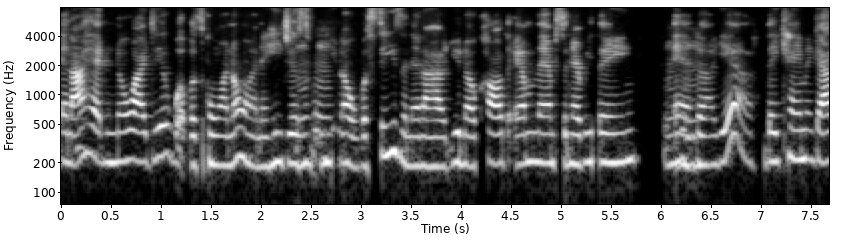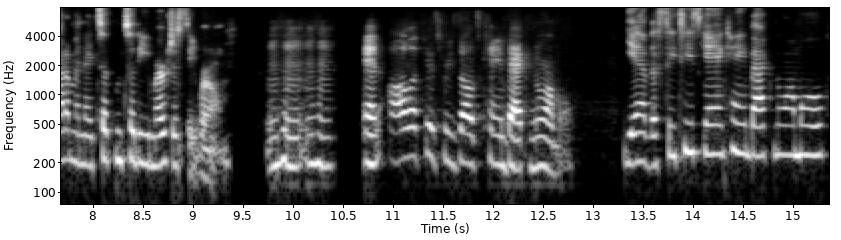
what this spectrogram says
And I had no idea what was going on. And he just, mm-hmm. you know, was seizing. And I, you know, called the ambulance and everything. And mm-hmm. uh, yeah, they came and got him and they took him to the emergency room. Mm-hmm, and all of his results came back normal. Yeah, the CT scan came back normal.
